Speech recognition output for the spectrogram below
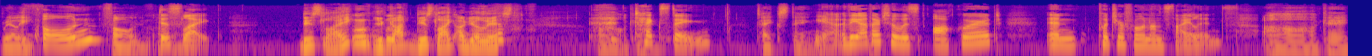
Really? Phone. Phone. Okay. Dislike. Dislike? You got dislike on your list? Oh, okay. Texting. Texting. Yeah. The other two was awkward and put your phone on silence Ah, okay.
